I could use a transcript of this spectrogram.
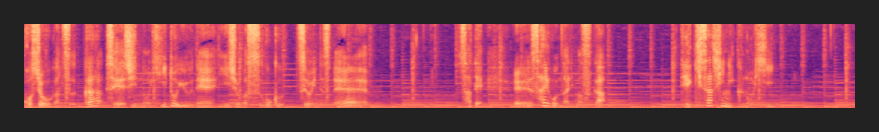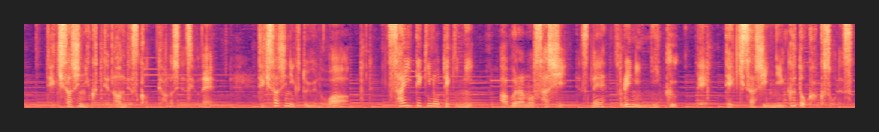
小正月が成人の日というね印象がすごく強いんですね。さて、えー最後になりますがテキサシ肉の日テキサシ肉って何ですかって話ですよね。テキサシ肉というのは最適の適に油の差しですね。それに肉でテキサシ肉と書くそうです。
